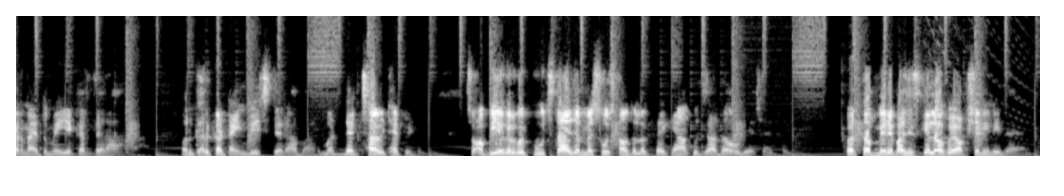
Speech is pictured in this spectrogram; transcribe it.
करना है तो मैं ये करते रहा और घर का टाइम बेचते रहा बाहर but that's how it happened so अभी अगर कोई पूछता है जब मैं सोचता हूँ तो लगता है कि हाँ कुछ ज़्यादा हो गया शायद पर तब मेरे पास इसके अलावा कोई ऑप्शन ही नहीं था यार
